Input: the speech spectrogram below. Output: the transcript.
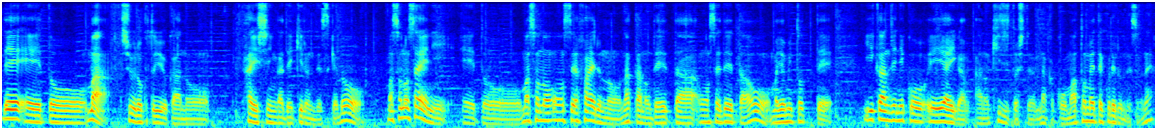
で、えっ、と、まあ、収録というか、あの、配信ができるんですけど、まあ、その際に、えーとまあ、その音声ファイルの中のデータ、音声データをま読み取って、いい感じにこう AI があの記事としてなんかこうまとめてくれるんですよね。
